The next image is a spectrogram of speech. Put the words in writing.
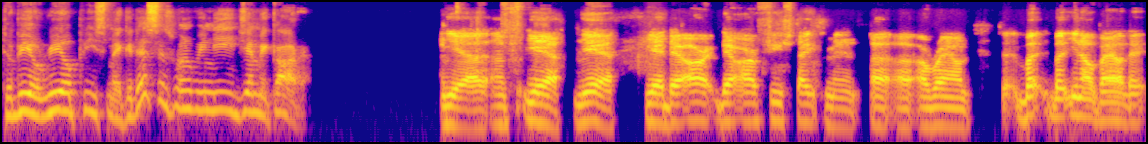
to be a real peacemaker. This is when we need Jimmy Carter. Yeah, yeah, yeah. Yeah, there are there are a few statesmen uh, uh, around, but but you know, Val, that,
